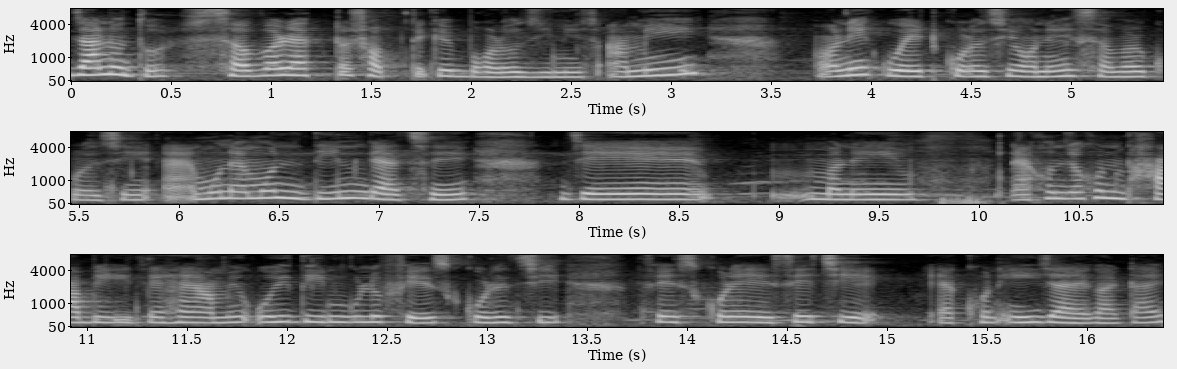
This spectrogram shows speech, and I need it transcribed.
জানো তো, সাবার একটা সবথেকে বড় জিনিস। আমি অনেক ওয়েট করেছি, অনেক সাবার করেছি। এমন এমন দিন গেছে যে মানে এখন যখন ভাবি যে হ্যাঁ আমি ওই দিনগুলো ফেস করেছি ফেস করে এসেছি এখন এই জায়গাটায়,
